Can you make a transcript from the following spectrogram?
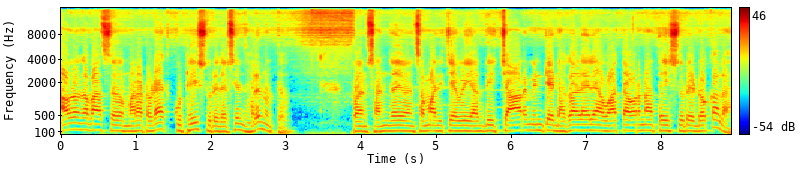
औरंगाबादसह मराठवाड्यात कुठेही सूर्यदर्शन झालं नव्हतं. पण संजय समाधीच्या वेळी अगदी चार मिनिटे ढगाळलेल्या वातावरणातही सूर्य डोकाला.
